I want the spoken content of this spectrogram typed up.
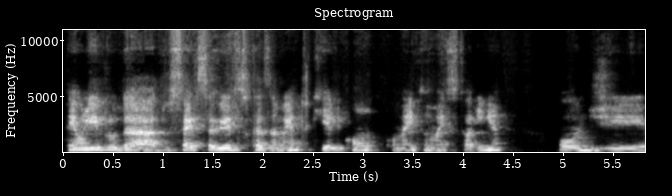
Tem um livro da, do Sexo, Segredos do Casamento que ele com, comenta uma historinha onde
